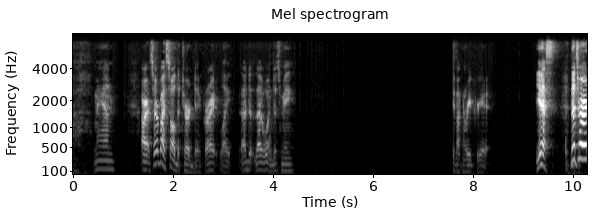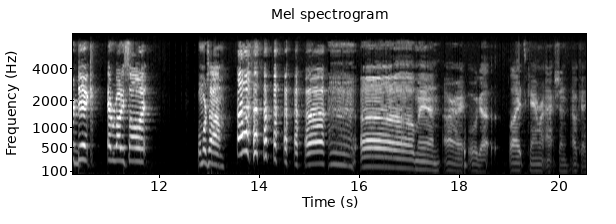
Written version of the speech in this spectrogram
Oh, man. Alright, so everybody saw the turd dick, right? Like, that, that wasn't just me. See if I can recreate it. Yes! The turd dick! Everybody saw it! One more time. oh, man. Alright, what we got? Lights, camera, action. Okay.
